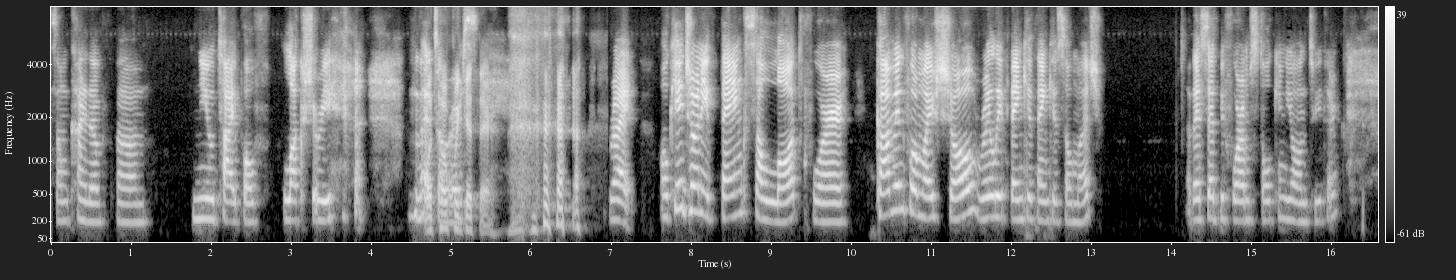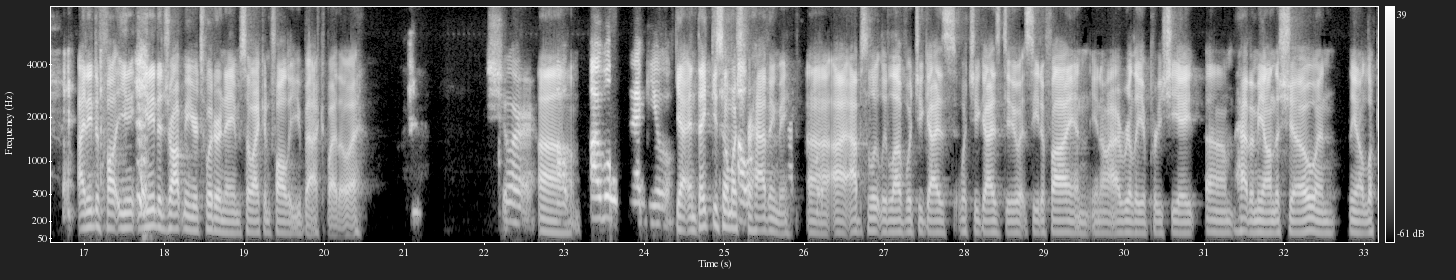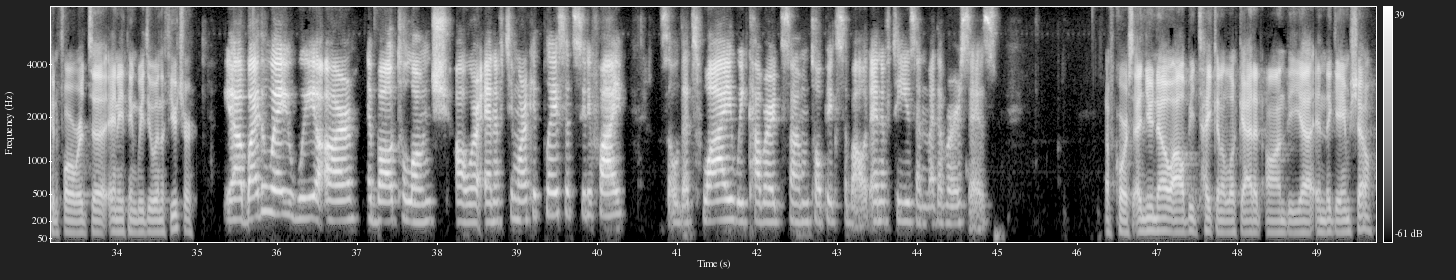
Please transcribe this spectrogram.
some kind of um, new type of luxury Let's hope we get there. right. Okay, Jonny, thanks a lot for coming for my show. Really, thank you. Thank you so much. As I said before, I'm stalking you on Twitter. I need to follow you. You need to drop me your Twitter name so I can follow you back, by the way. Sure. Um, I will tag you. Yeah, and thank you so much oh. for having me. Uh, I absolutely love what you guys what you guys do at Seedify, and you know I really appreciate um, having me on the show, and you know looking forward to anything we do in the future. Yeah. By the way, we are about to launch our NFT marketplace at Seedify, so that's why we covered some topics about NFTs and metaverses. Of course, and you know I'll be taking a look at it on the uh, in the game show.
